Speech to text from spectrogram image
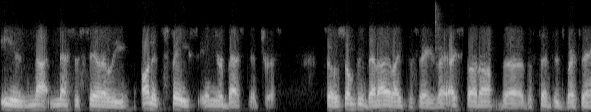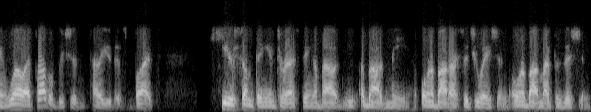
is not necessarily on its face in your best interest. So something that I like to say is I, I start off the, the sentence by saying, well, I probably shouldn't tell you this, but here's something interesting about about me or about our situation or about my position.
